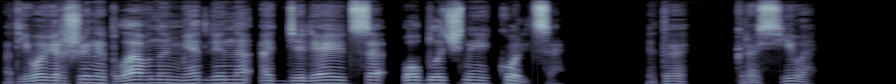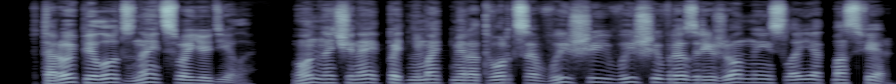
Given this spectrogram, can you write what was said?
От его вершины плавно, медленно отделяются облачные кольца. Это красиво. Второй пилот знает свое дело. Он начинает поднимать миротворца выше и выше в разреженные слои атмосферы.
